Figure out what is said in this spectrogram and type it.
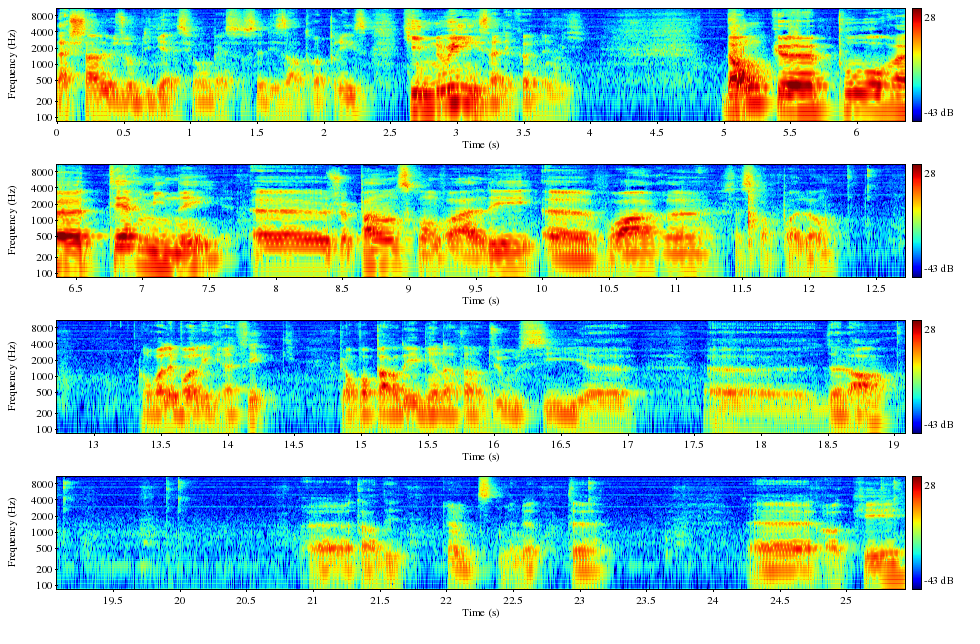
achetant leurs obligations. Bien ça, c'est des entreprises qui nuisent à l'économie. Donc, pour terminer, je pense qu'on va aller voir, ça sera pas long, on va aller voir les graphiques. Puis on va parler, bien entendu, aussi euh, euh, de l'or. Euh, attendez une petite minute. OK. J'ai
